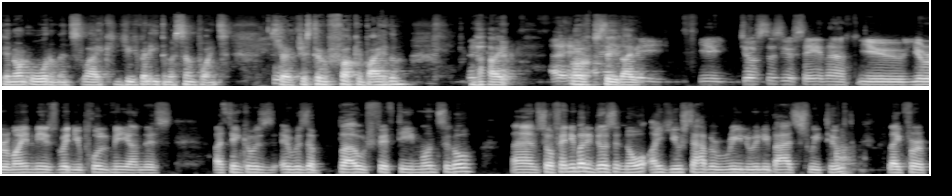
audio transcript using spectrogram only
They're not ornaments. Like you're to eat them at some point. So yeah. just don't fucking buy them. Like obviously like you just as you're saying that you you remind me is when you pulled me on this I think it was it was about 15 months ago. Um, so if anybody doesn't know, I used to have a really really bad sweet tooth, like for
